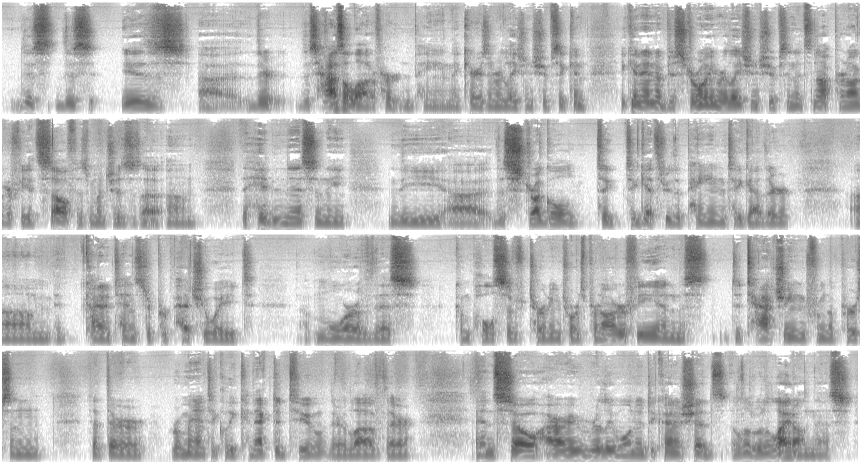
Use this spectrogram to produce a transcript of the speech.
this this is uh, there this has a lot of hurt and pain that carries in relationships. It can it can end up destroying relationships and it's not pornography itself as much as uh, um, the hiddenness and the the uh, the struggle to, to get through the pain together. Um, it kind of tends to perpetuate more of this compulsive turning towards pornography and this detaching from the person that they're romantically connected to their love their and so I really wanted to kind of shed a little bit of light on this.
